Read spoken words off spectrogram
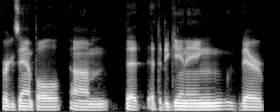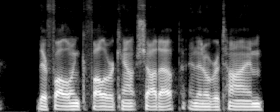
for example, um, that at the beginning their their following follower count shot up, and then over time,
